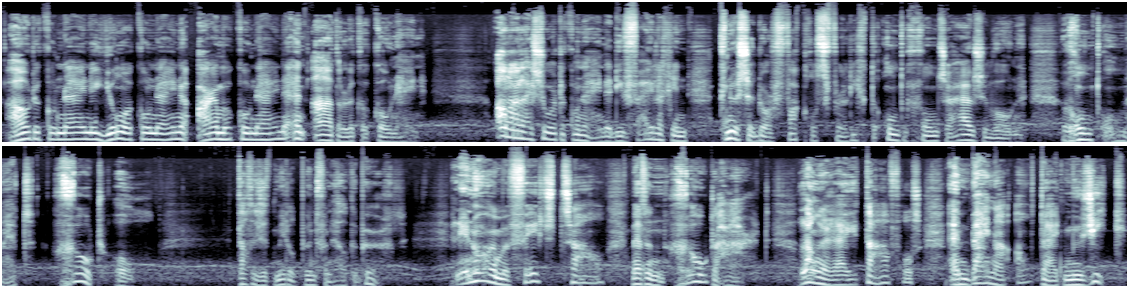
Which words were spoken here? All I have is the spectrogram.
Oude konijnen, jonge konijnen, arme konijnen en adellijke konijnen. Allerlei soorten konijnen die veilig in knusse door fakkels verlichte ondergrondse huizen wonen, rondom het Groothol. Dat is het middelpunt van elke burcht. Een enorme feestzaal met een grote haard, lange rijen tafels en bijna altijd muziek.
